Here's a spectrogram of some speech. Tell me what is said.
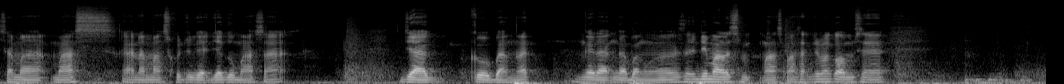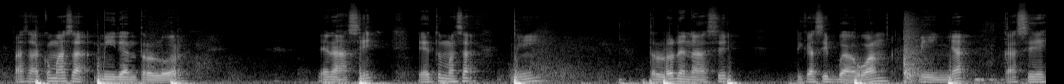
sama Mas karena Masku juga jago masak. Jago banget. Nggak nggak dia males malas masak. Cuma kalau misalnya pas aku masak mie dan telur dan nasi dia itu masak mie telur dan nasi dikasih bawang minyak kasih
